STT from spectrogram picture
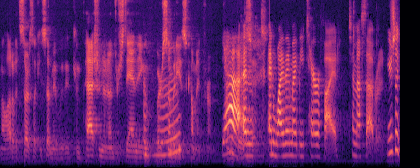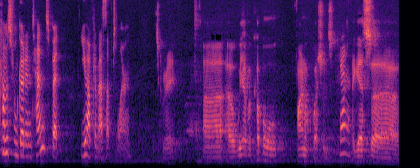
And a lot of it starts, like you said, maybe with compassion and understanding where somebody is coming from. from Mm-hmm. Yeah, both and, sides. and why they might be terrified to mess up. Right. Usually comes from good intent, but you have to mess up to learn. That's great. Uh, uh, we have a couple final questions. Yeah. I guess. Uh,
